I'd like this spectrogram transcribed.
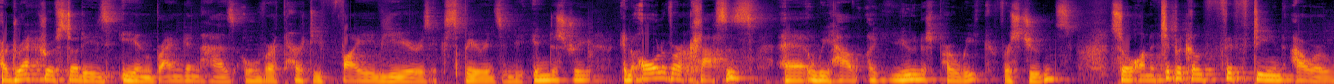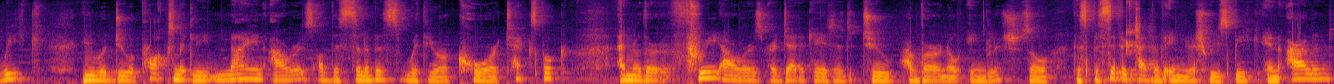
Our Director of Studies, Ian Brangan, has over 35 years experience in the industry. In all of our classes, uh, we have a unit per week for students. So on a typical 15 hour week, you would do approximately nine hours of the syllabus with your core textbook. Another three hours are dedicated to Hiberno English. So the specific type of English we speak in Ireland,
